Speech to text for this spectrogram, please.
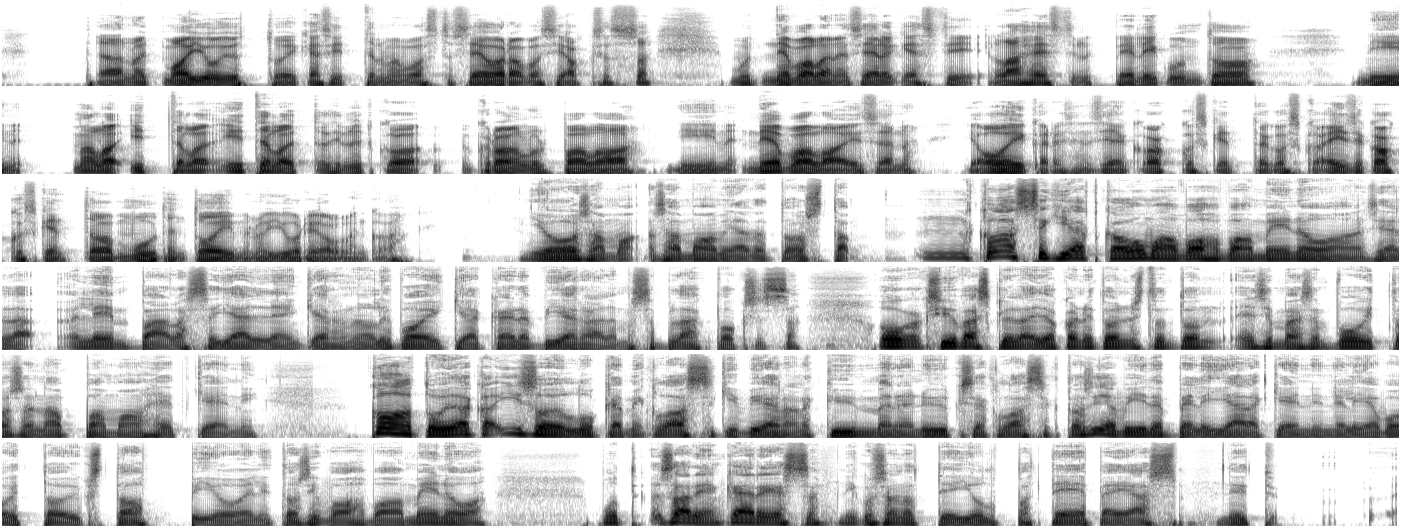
noita majujuttuja käsittelemään vasta seuraavassa jaksossa, mutta Nevalainen selkeästi lähestynyt pelikuntoa, niin mä itse, itse laittaisin nyt, kun Granlund palaa, niin Nevalaisen ja Oikarisen siihen kakkoskenttä, koska ei se kakkoskenttä ole muuten toiminut juuri ollenkaan. Joo, sama, samaa mieltä tuosta. Mm, Klassik jatkaa omaa vahvaa menoaan siellä Lempäälässä jälleen kerran. Oli vaikea käydä vierailemassa Blackboxissa. O2 Jyväskylä, joka nyt onnistui tuon ensimmäisen voittonsa nappaamaan hetkeen, niin kaatui aika isoin lukemi Klassikin vieraana 10-1 ja Klassik tosiaan viiden pelin jälkeen niin neljä voittoa, yksi tappio, eli tosi vahvaa menoa. Mutta sarjan kärjessä, niin kuin sanottiin Julppa, TPS nyt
